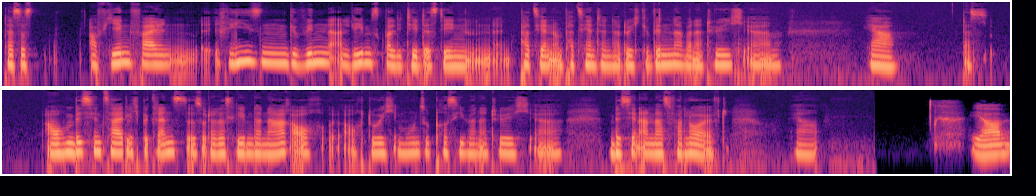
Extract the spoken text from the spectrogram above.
dass es auf jeden Fall ein Riesengewinn an Lebensqualität ist, den Patienten und Patientinnen dadurch gewinnen, aber natürlich, ähm, ja, das auch ein bisschen zeitlich begrenzt ist oder das Leben danach auch, auch durch Immunsuppressiva natürlich äh, ein bisschen anders verläuft. Ja. Ja,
